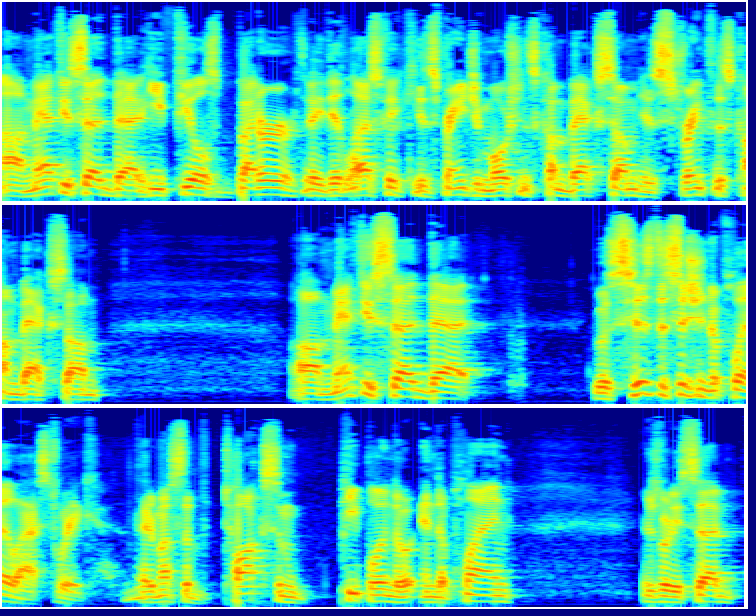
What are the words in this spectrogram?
uh, Matthew said that he feels better than he did last week. His range of motion's come back some. His strength has come back some. Uh, Matthew said that it was his decision to play last week. That he must have talked some people into into playing. Here's what he said:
